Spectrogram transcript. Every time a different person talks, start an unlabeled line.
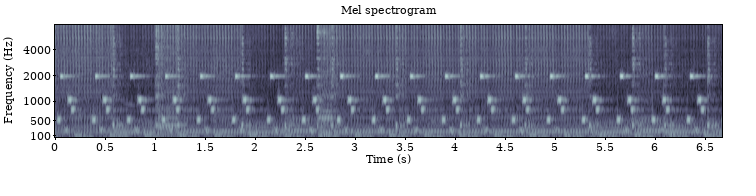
Thank you.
